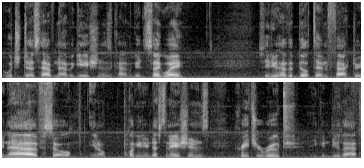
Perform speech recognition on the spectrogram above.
which does have navigation as kind of a good segue. So you do have the built-in factory nav, so you know, plug in your destinations, create your route, you can do that.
